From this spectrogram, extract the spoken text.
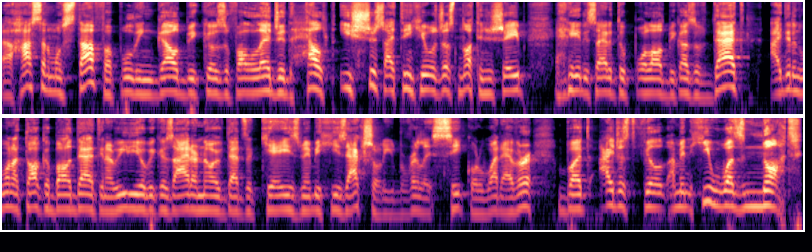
uh, Hassan Mustafa pulling out because of alleged health issues. I think he was just not in shape and he decided to pull out because of that. I didn't want to talk about that in a video because I don't know if that's the case. Maybe he's actually really sick or whatever. But I just feel, I mean, he was not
